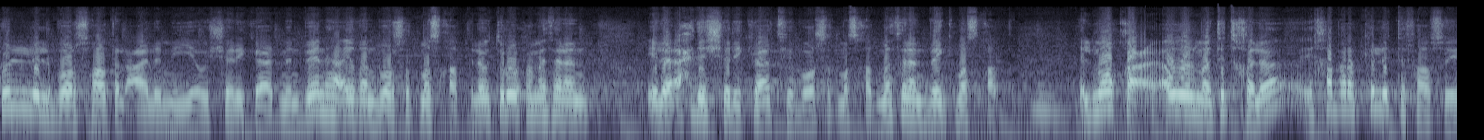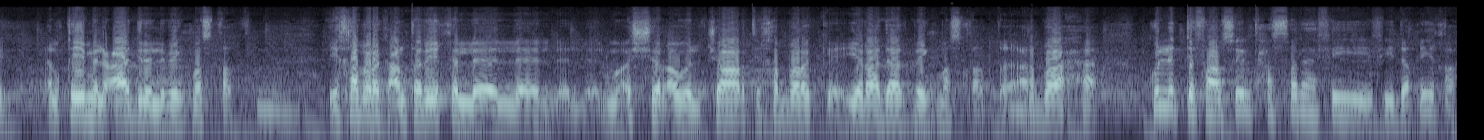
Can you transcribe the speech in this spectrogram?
كل البورصات العالمية والشركات من بينها أيضا بورصة مسقط. لو تروحوا مثلا إلى أحد الشركات في بورصة مسقط مثلا بنك مسقط. الموقع أول ما تدخله يخبرك كل التفاصيل القيمة العادلة لبنك مسقط. يخبرك عن طريق ال- ال- ال- المؤشر أو الشارت يخبرك إيرادات بنك مسقط أرباحها كل التفاصيل تحصلها في في دقيقة.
